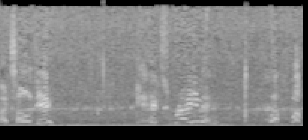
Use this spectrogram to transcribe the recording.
I told you. It's raining.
